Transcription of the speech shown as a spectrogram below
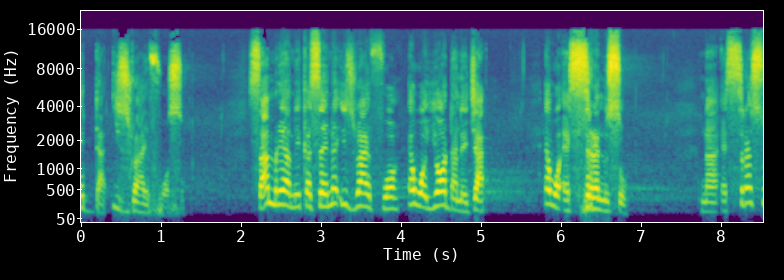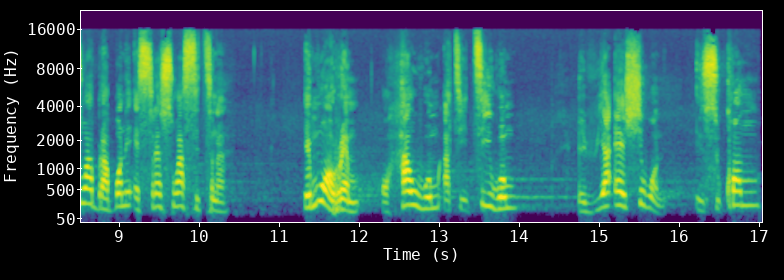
ɛda Israelfoɔ so. Saa mmerɛ a meka sɛ na Israelfoɔ ɛwɔ Yordan agya ɛwɔ ɛserɛ no so. Na ɛserɛ so abrabɔ ne ɛserɛ so asetena emu ɔrɛm ɔhaw wom atete wom awia ɛrehye wɔn nsukɔm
